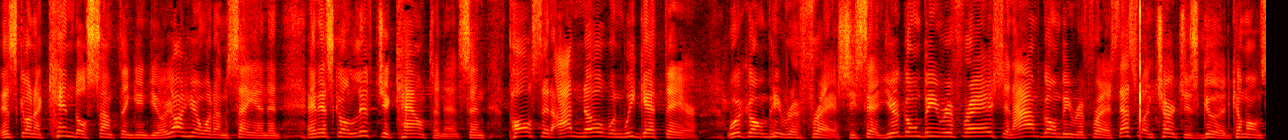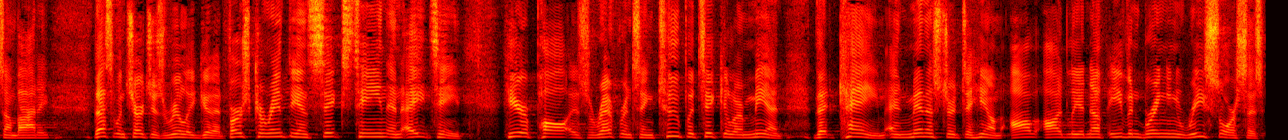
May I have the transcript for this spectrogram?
It's going to kindle something in you. Are y'all hearing what I'm saying? And, and it's going to lift your countenance. And Paul said, I know when we get there, we're going to be refreshed. He said, You're going to be refreshed, and I'm going to be refreshed. That's when church is good. Come on, somebody. That's when church is really good. 1 Corinthians 16 and 18. Here, Paul is referencing two particular men that came and ministered to him, oddly enough, even bringing resources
